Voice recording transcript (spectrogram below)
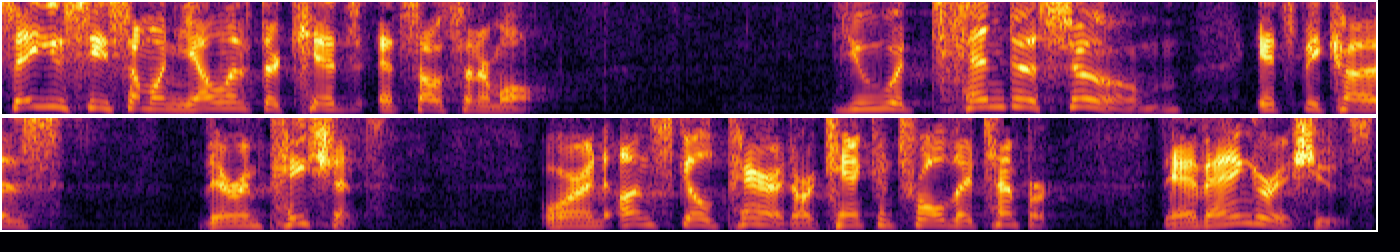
Say you see someone yelling at their kids at Southcentre Mall. You would tend to assume it's because they're impatient or an unskilled parent or can't control their temper. They have anger issues.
